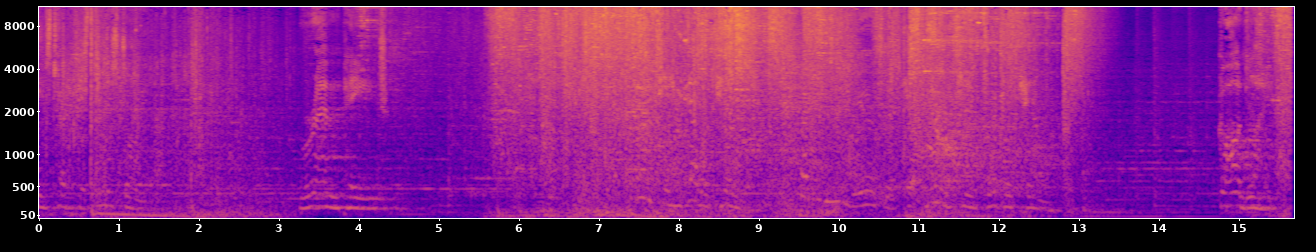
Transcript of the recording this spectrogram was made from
Team's turret has been destroyed. Rampage. Blue team double kill. Blue team triple kill. Godlike.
